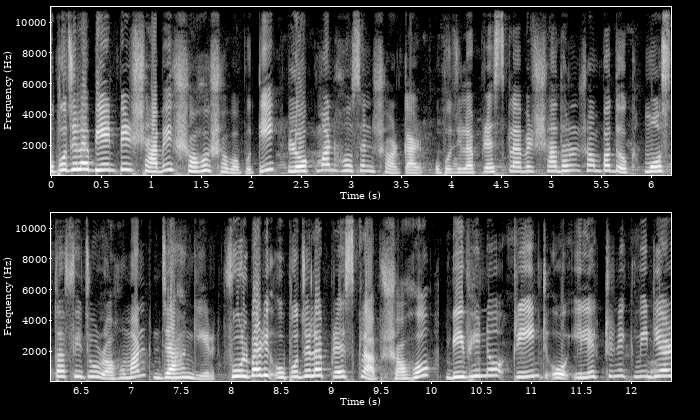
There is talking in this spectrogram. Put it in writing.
উপজেলা বিএনপির সাবেক সহ সভাপতি লোকমান হোসেন সরকার, উপজেলা প্রেস ক্লাবের সাধারণ সম্পাদক মোস্তাফিজুর রহমান জাহাঙ্গীর, ফুলবাড়ি উপজেলা প্রেস ক্লাব সহ বিভিন্ন প্রিন্ট ও ইলেকট্রনিক মিডিয়ার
